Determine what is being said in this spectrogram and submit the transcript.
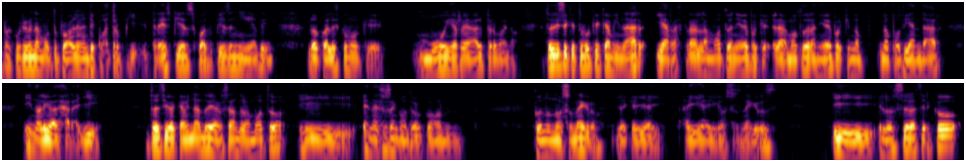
para cubrir una moto probablemente cuatro pies, tres pies, cuatro pies de nieve, lo cual es como que muy real, pero bueno. Entonces dice que tuvo que caminar y arrastrar la moto de nieve porque la moto de la nieve porque no, no podía andar y no la iba a dejar allí. Entonces iba caminando y arrastrando la moto y en eso se encontró con con un oso negro, ya que ahí hay, ahí hay osos negros. Y el oso se le acercó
